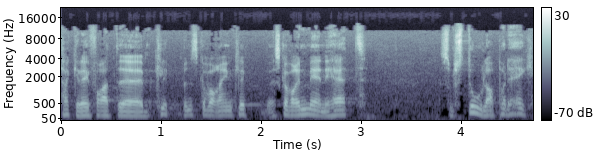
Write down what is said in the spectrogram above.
Takker deg for at eh, Klippen skal være, en klipp, skal være en menighet som stoler på deg.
